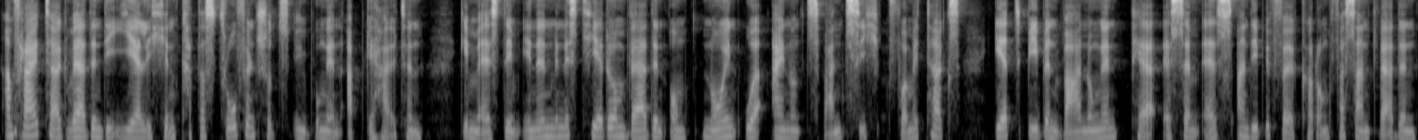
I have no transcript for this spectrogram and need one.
Am Freitag werden die jährlichen Katastrophenschutzübungen abgehalten. Gemäß dem Innenministerium werden um 9.21 Uhr vormittags Erdbebenwarnungen per SMS an die Bevölkerung versandt werden.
